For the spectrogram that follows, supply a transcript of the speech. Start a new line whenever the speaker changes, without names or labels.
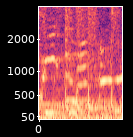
Yeah, in my soul.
